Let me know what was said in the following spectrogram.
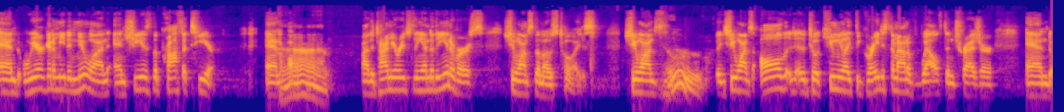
and we're going to meet a new one, and she is the profiteer. And Ah. by the time you reach the end of the universe, she wants the most toys. She wants Ooh. she wants all to accumulate the greatest amount of wealth and treasure, and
